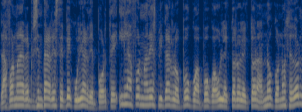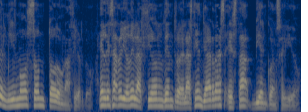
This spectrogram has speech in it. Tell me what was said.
La forma de representar este peculiar deporte y la forma de explicarlo poco a poco a un lector o lectora no conocedor del mismo son todo un acierto. El desarrollo de la acción dentro de las 100 yardas está bien conseguido.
